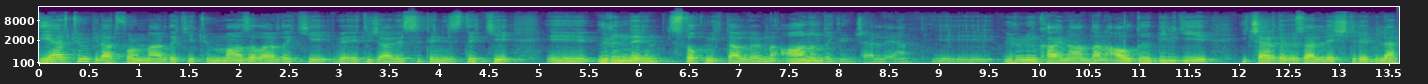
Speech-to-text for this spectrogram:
diğer tüm platformlardaki, tüm mağazalardaki ve e-ticaret sitenizdeki e, ürünlerin stok miktarlarını anında güncelleyen, e, ürünün kaynağından aldığı bilgiyi içeride özelleştirebilen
